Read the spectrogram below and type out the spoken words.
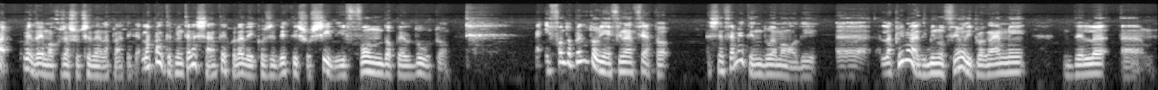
ma, vedremo cosa succede nella pratica. La parte più interessante è quella dei cosiddetti sussidi, il fondo perduto. Il fondo perduto viene finanziato essenzialmente in due modi. Eh, la prima è la diminuzione dei programmi del... Eh,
